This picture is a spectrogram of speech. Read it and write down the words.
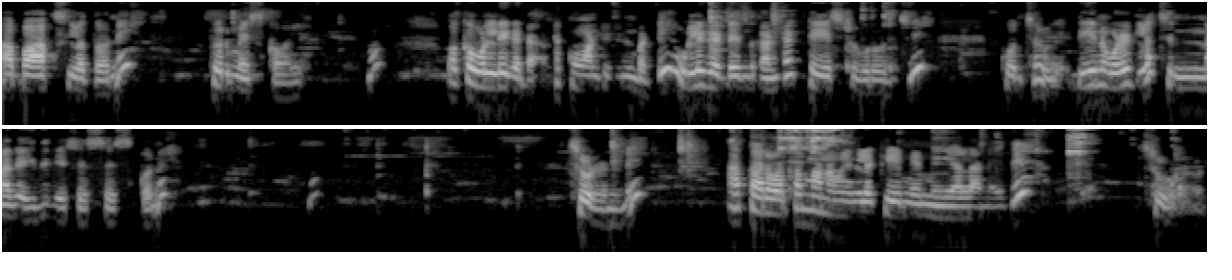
ఆ బాక్స్లతోని తురిమేసుకోవాలి. ఒక ఉల్లిగడ్డ అంటే క్వాంటిటీని బట్టి. ఉల్లిగడ్డ ఎందుకంటే టేస్ట్ గురించి కొంచెం దీన్ని కూడా ఇట్లా చిన్నగా ఇది చేసేసేసుకొని చూడండి. ఆ తర్వాత మనం ఇళ్ళకి ఏమేమి వేయాలనేది చూడండి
